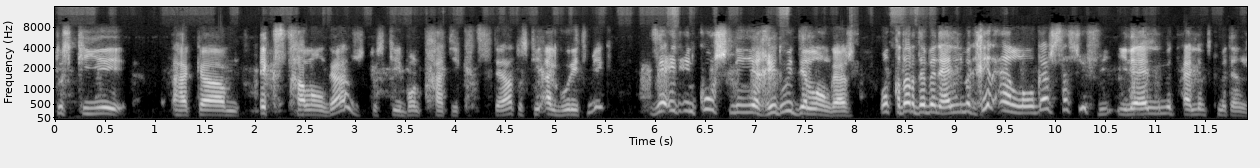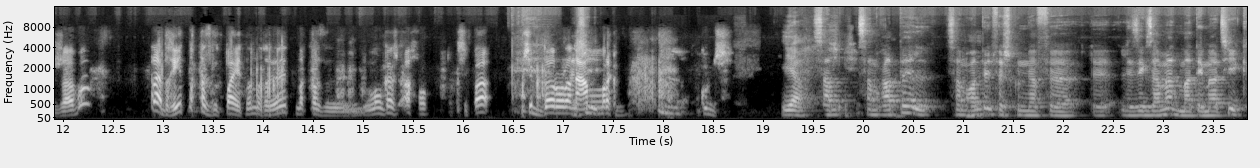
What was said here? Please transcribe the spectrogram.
tout ce qui هكا extra langage tout ce qui bonnes pratiques extra tout ce qui algorithmique زائد une couche اللي هي غيدوي ديال ال langage ونقدر دابا نعلمك غير un langage ça suffit إلا علمت علمتك مثلا Java راه دغيا تنقز ال Python دغيا تنقز langage آخر. c'est pas ماشي بالضرورة نعمرك كلشي يا. Rappelle ça me rappelle فاش كنا في les examens de mathématiques.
